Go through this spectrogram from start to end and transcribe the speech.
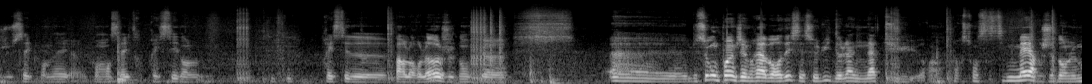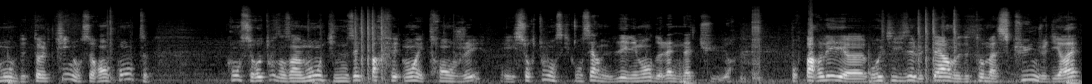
je sais qu'on euh, commence à être pressé, par l'horloge, donc euh, le second point que j'aimerais aborder, c'est celui de la nature. Lorsqu'on s'immerge dans le monde de Tolkien, on se rend compte qu'on se retrouve dans un monde qui nous est parfaitement étranger, et surtout en ce qui concerne l'élément de la nature. Pour parler, pour utiliser le terme de Thomas Kuhn, je dirais,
